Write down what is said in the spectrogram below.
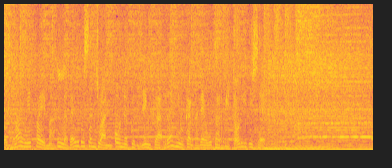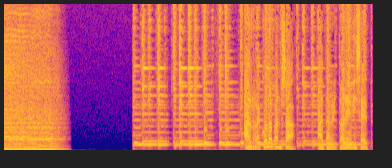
El 9 FM, la veu de Sant Joan, Ona Codinenca, Ràdio Cardedeu, Territori 17. El racó de pensar, a Territori 17.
